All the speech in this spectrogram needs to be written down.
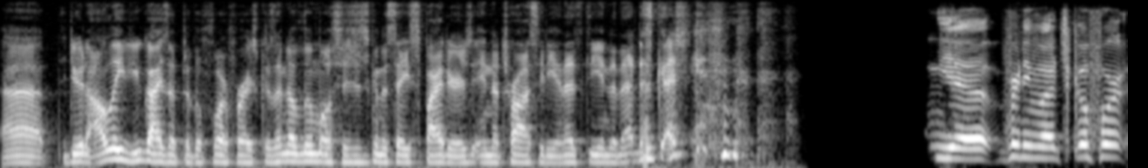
Uh, dude, I'll leave you guys up to the floor first because I know Lumos is just gonna say spiders in atrocity, and that's the end of that discussion. Yeah, pretty much. Go for it.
